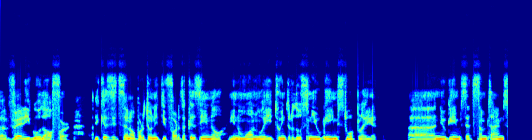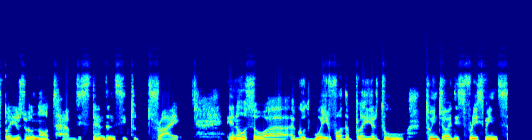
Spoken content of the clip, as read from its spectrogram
a, very good offer because it's an opportunity for the casino in one way to introduce new games to a player uh, new games that sometimes players will not have this tendency to try, and also uh, a good way for the player to to enjoy these free spins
